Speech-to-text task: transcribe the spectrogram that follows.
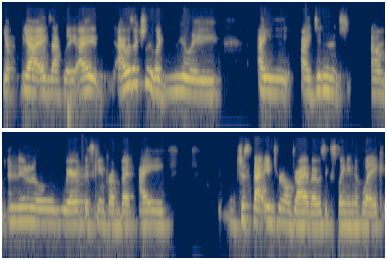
yep yeah exactly i i was actually like really i i didn't um and i don't know where this came from but i just that internal drive i was explaining of like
